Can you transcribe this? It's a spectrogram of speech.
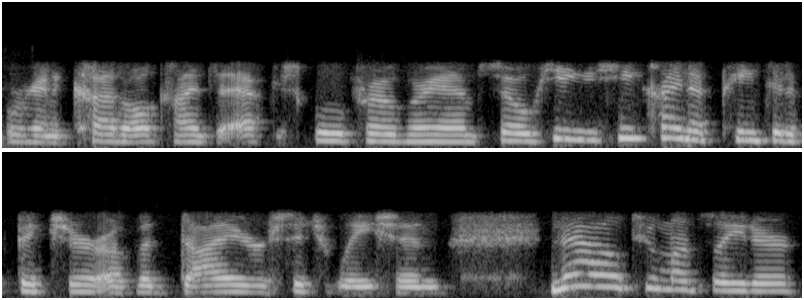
we're going to cut all kinds of after school programs. So he, he kind of painted a picture of a dire situation. Now, two months later,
